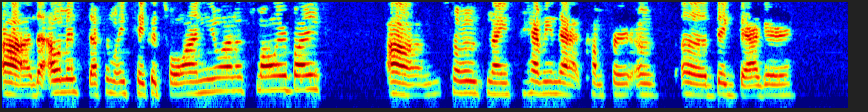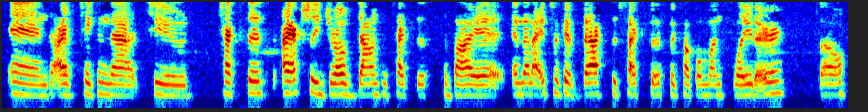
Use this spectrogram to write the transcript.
uh, the elements definitely take a toll on you on a smaller bike. Um, so it was nice having that comfort of a big bagger. And I've taken that to Texas. I actually drove down to Texas to buy it, and then I took it back to Texas a couple months later. So.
